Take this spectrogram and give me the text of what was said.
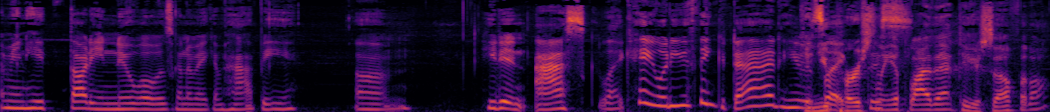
I mean, he thought he knew what was going to make him happy. Um, he didn't ask like, "Hey, what do you think, Dad?" He Can was you like, personally this- apply that to yourself at all?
